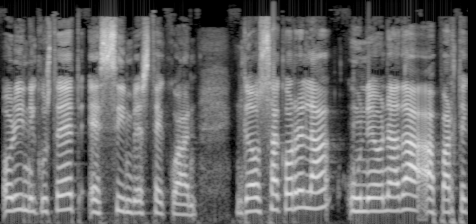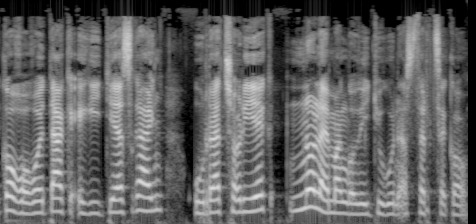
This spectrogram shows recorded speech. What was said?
Hori nik uste dut ezin bestekoan. Gauzak horrela, une hona da aparteko gogoetak egiteaz gain, urrats horiek nola emango ditugun aztertzeko.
